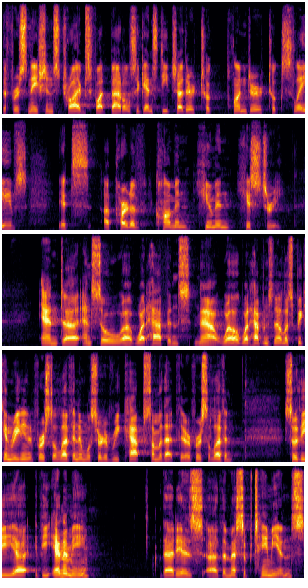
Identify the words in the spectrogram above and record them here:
The First Nations tribes fought battles against each other, took plunder, took slaves. It's a part of common human history. And, uh, and so, uh, what happens now? Well, what happens now? Let's begin reading at verse 11, and we'll sort of recap some of that there. Verse 11. So, the, uh, the enemy, that is, uh, the Mesopotamians,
